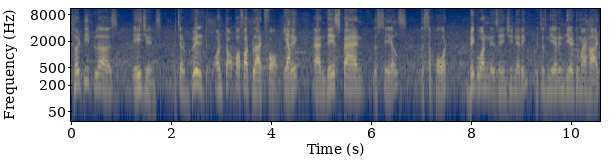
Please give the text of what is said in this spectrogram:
30 plus agents which are built on top of our platform. Yep. correct? And they span the sales, the support, big one is engineering, which is near and dear to my heart,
